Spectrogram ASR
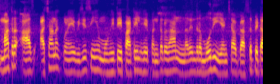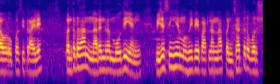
मात्र आज अचानकपणे विजयसिंह मोहिते पाटील हे पंतप्रधान नरेंद्र मोदी यांच्या व्यासपीठावर उपस्थित राहिले. पंतप्रधान नरेंद्र मोदी यांनी विजयसिंह मोहिते पाटलांना पंच्याहत्तर वर्ष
